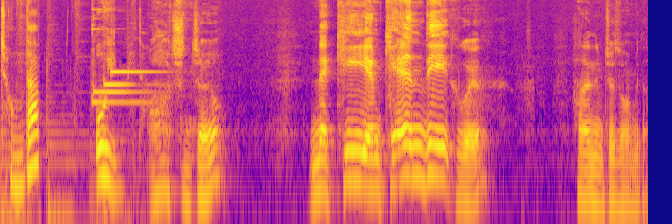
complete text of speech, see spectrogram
정답 O입니다. 아, 진짜요? 네키엠 캔디 그거예요? 하나님 죄송합니다.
